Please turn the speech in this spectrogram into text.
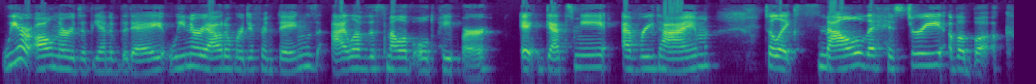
we are all nerds at the end of the day. We nerd out over different things. I love the smell of old paper. It gets me every time to like smell the history of a book,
